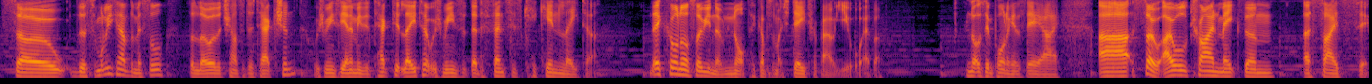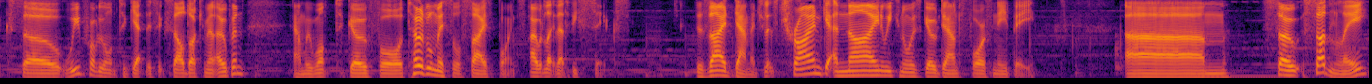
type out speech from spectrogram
So the smaller you can have the missile, the lower the chance of detection, which means the enemy detect it later, which means that their defenses kick in later. They can also, you know, not pick up so much data about you or whatever. Not as important against the AI. Uh, so I will try and make them a size 6. So we probably want to get this Excel document open, and we want to go for total missile size points. I would like that to be 6. Desired damage. Let's try and get a 9. We can always go down to 4 if need be. Um, so suddenly,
